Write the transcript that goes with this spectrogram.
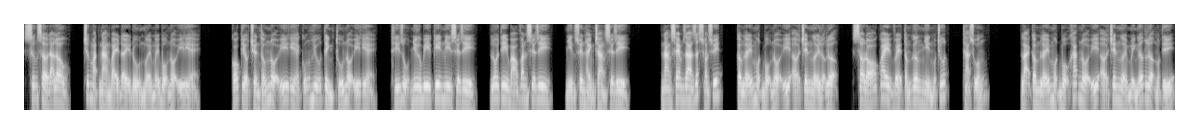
sững sờ đã lâu, trước mặt nàng bày đầy đủ mười mấy bộ nội y y. Có kiểu truyền thống nội y y cũng hữu tình thú nội y y, thí dụ như bikini series, lôi ti báo văn series, nhìn xuyên hành trang series. Nàng xem ra rất xoắn xuýt, cầm lấy một bộ nội y ở trên người lượng lượng, sau đó quay về tấm gương nhìn một chút, thả xuống. Lại cầm lấy một bộ khác nội y ở trên người mình ước lượng một tí,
